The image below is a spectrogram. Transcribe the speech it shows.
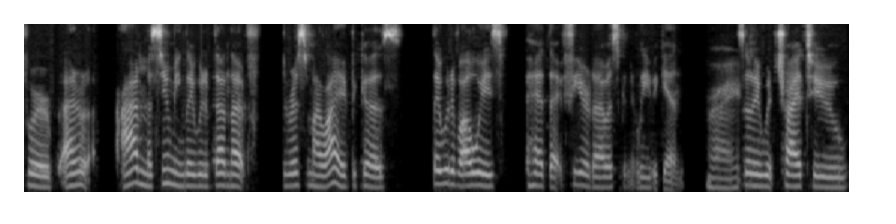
for I don't I'm assuming they would have done that the rest of my life because they would have always had that fear that I was going to leave again. Right. So they would try to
